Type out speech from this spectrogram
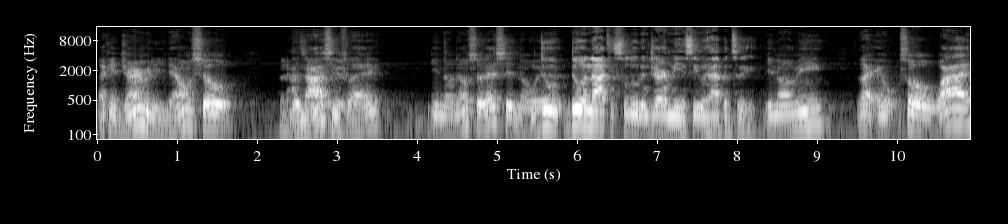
like in Germany, they don't show the Nazi flag. You know, don't show that shit nowhere. Do do a Nazi salute in Germany and see what happened to you. You know what I mean? Like, so why,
